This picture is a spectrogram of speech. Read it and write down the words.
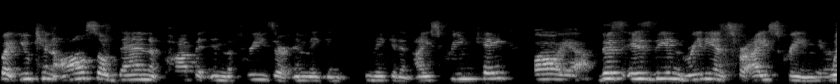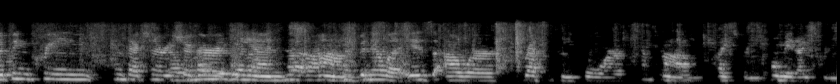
But you can also then pop it in the freezer and make it, make it an ice cream cake. oh, yeah. This is the ingredients for ice cream. Yeah. Whipping cream, confectionery Oh, sugar, and um, vanilla is our recipe for um, ice cream, homemade ice cream.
